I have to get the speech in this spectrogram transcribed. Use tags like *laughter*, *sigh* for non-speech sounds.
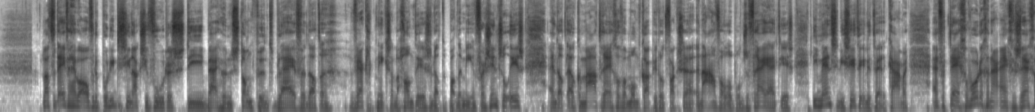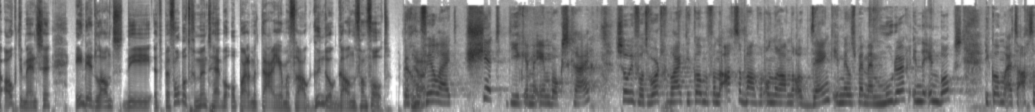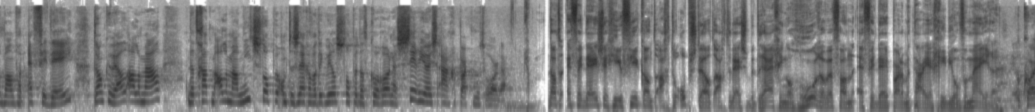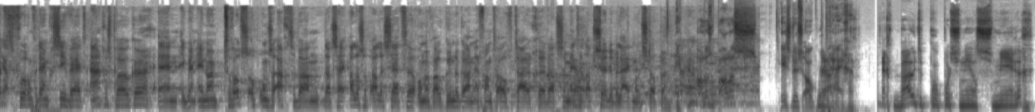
Laten we het even hebben over de politici en actievoerders die bij hun standpunt blijven dat er werkelijk niks aan de hand is en dat de pandemie een verzinsel is en dat elke maatregel van mondkapje tot vaccin een aanval op onze vrijheid is. Die mensen die zitten in de Tweede Kamer en vertegenwoordigen naar eigen zeggen ook de mensen in dit land die het bijvoorbeeld gemunt hebben op parlementariër mevrouw Gundogan van Volt. De hoeveelheid shit die ik in mijn inbox krijg. Sorry voor het woordgebruik. Die komen van de achterban van onder andere ook Denk. Inmiddels bij mijn moeder in de inbox. Die komen uit de achterban van FVD. Dank u wel allemaal. En dat gaat me allemaal niet stoppen om te zeggen wat ik wil stoppen. Dat corona serieus aangepakt moet worden. Ja. Dat FVD zich hier vierkant achterop stelt, achter deze bedreigingen, horen we van FVD-parlementariër Gideon van Meijeren. Heel kort, Forum voor Democratie werd aangesproken. En ik ben enorm trots op onze achterban dat zij alles op alles zetten om mevrouw Gundogan ervan te overtuigen dat ze met dit absurde beleid moet stoppen. Ja, alles op alles is dus ook bedreigen. Echt buitenproportioneel smerig.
